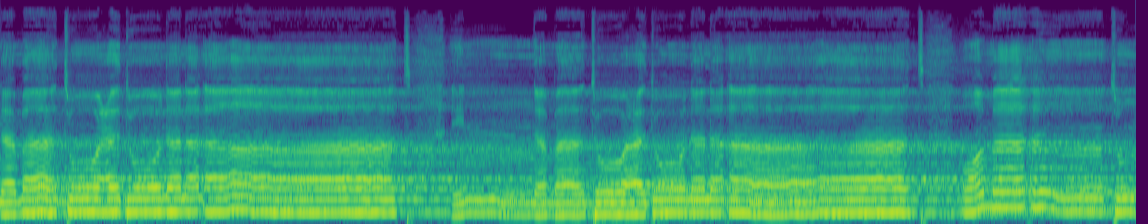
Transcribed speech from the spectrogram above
إنما توعدون لآت. إنما توعدون لآت. وما أنتم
